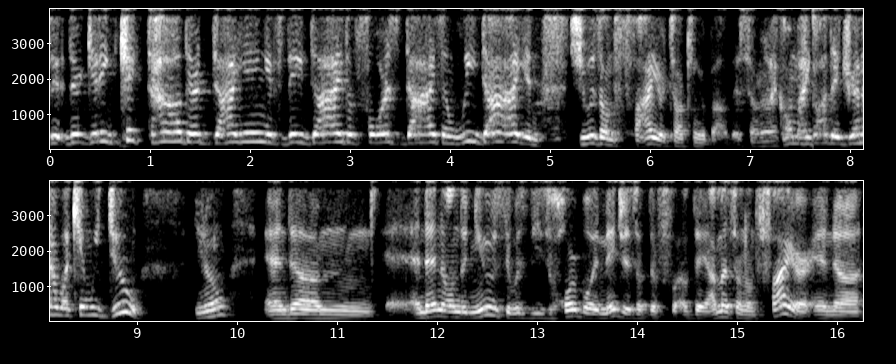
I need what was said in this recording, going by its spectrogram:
They're, they're getting kicked out. They're dying. If they die, the forest dies and we die. And she was on fire talking about this. I'm like, oh my God, Adriana, what can we do? You know, and um, and then on the news there was these horrible images of the of the Amazon on fire, and uh,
